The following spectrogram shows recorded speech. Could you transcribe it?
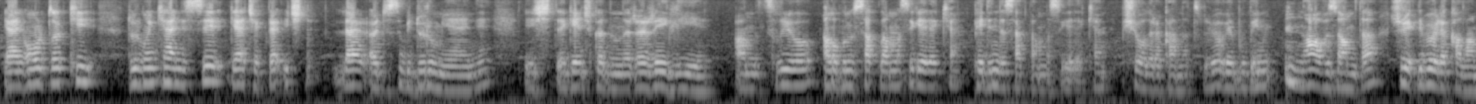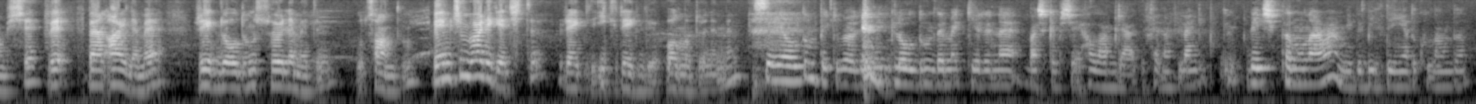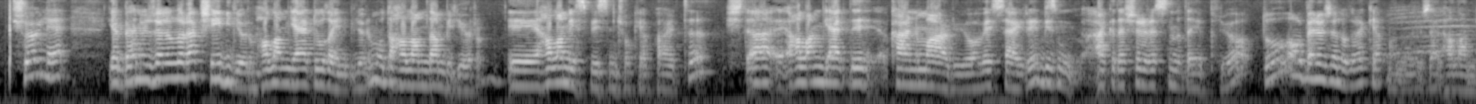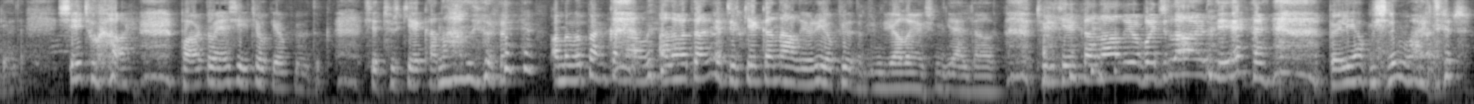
Yani oradaki durumun kendisi gerçekten içler acısı bir durum yani. İşte genç kadınlara regliyi anlatılıyor ama bunun saklanması gereken, pedin de saklanması gereken bir şey olarak anlatılıyor ve bu benim hafızamda sürekli böyle kalan bir şey ve ben aileme regli olduğumu söylemedim, utandım. Benim için böyle geçti regli, ilk regli olma dönemim. Şey oldu mu peki böyle renkli oldum demek yerine başka bir şey halam geldi falan filan gibi değişik tanımlar var mıydı bildiğin ya da kullandığın? Şöyle ya ben özel olarak şeyi biliyorum. Halam geldi olayını biliyorum. O da halamdan biliyorum. Ee, halam esprisini çok yapardı. İşte e, halam geldi karnım ağrıyor vesaire. Bizim arkadaşlar arasında da yapılıyordu. Ama ben özel olarak yapmadım özel halam geldi. Şey çok ağır. Pardon ya şeyi çok yapıyorduk. İşte Türkiye kanı alıyorum. Anavatan kanalı. Anavatan ya Türkiye kanı alıyor yapıyordum şimdi yalan yok şimdi geldi aldım. Türkiye kanı alıyor bacılar diye. Böyle yapmışlığım vardır.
